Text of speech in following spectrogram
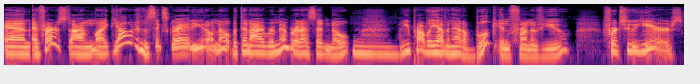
And at first, I'm like, y'all are in the sixth grade and you don't know. But then I remembered, I said, nope, Mm. you probably haven't had a book in front of you for two years.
